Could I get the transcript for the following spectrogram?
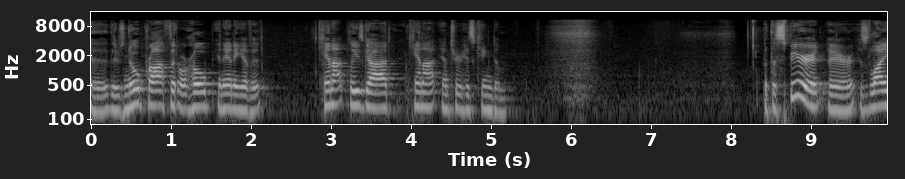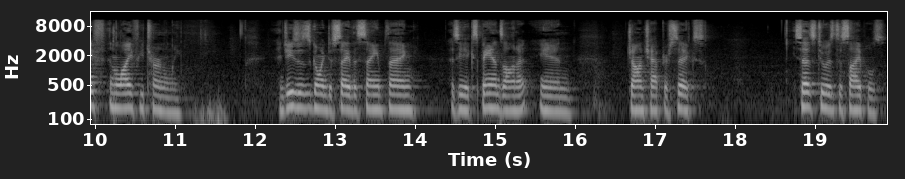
Uh, there's no profit or hope in any of it. Cannot please God, cannot enter his kingdom. But the Spirit there is life and life eternally. And Jesus is going to say the same thing as he expands on it in John chapter 6. Says to his disciples,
